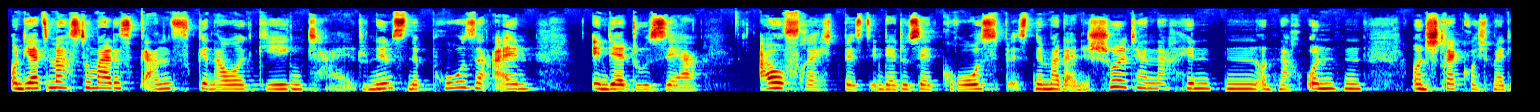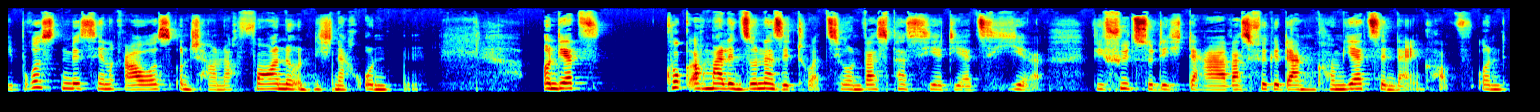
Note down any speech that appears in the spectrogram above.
Und jetzt machst du mal das ganz genaue Gegenteil. Du nimmst eine Pose ein, in der du sehr aufrecht bist, in der du sehr groß bist. Nimm mal deine Schultern nach hinten und nach unten und streck ruhig mal die Brust ein bisschen raus und schau nach vorne und nicht nach unten. Und jetzt guck auch mal in so einer Situation, was passiert jetzt hier? Wie fühlst du dich da? Was für Gedanken kommen jetzt in deinen Kopf? Und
